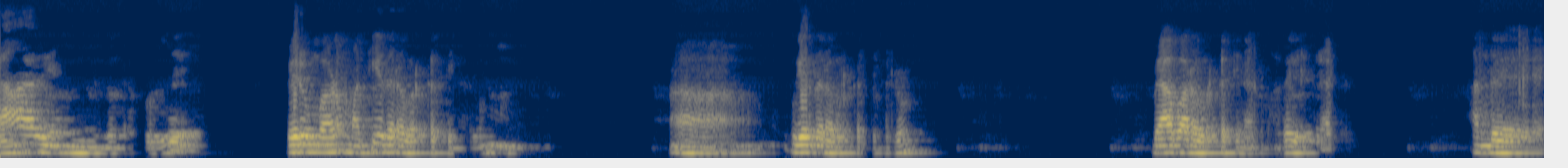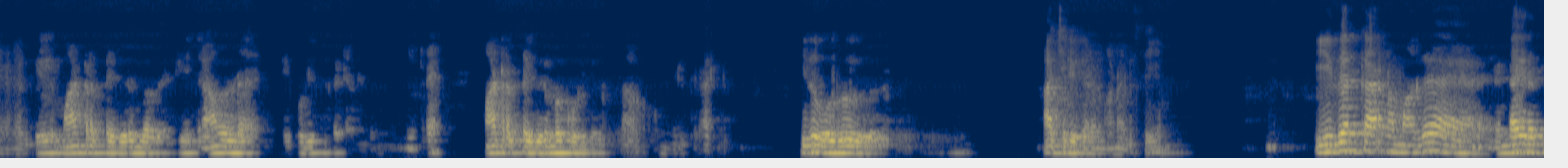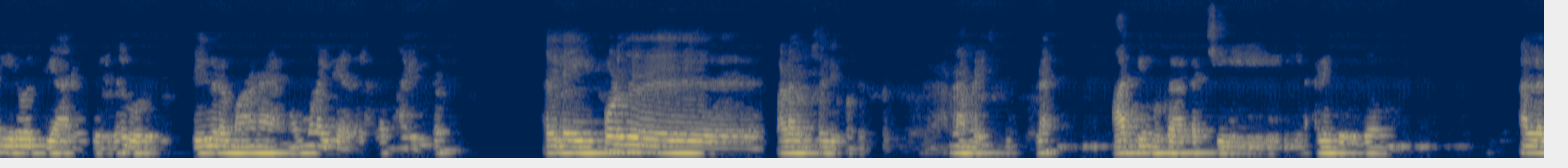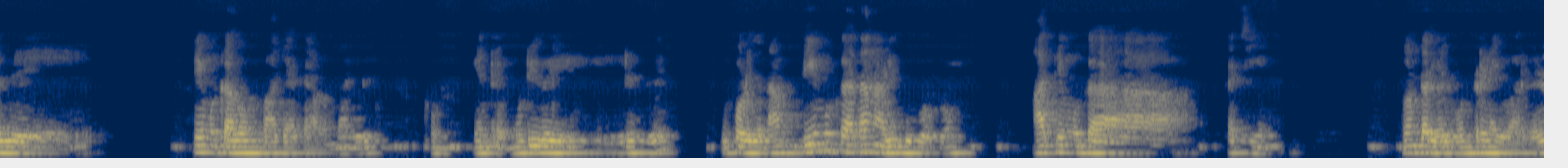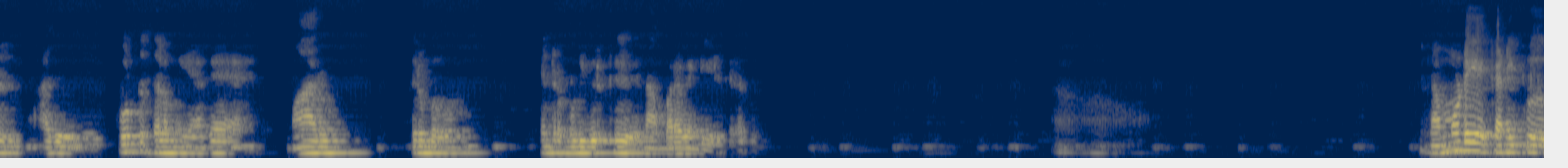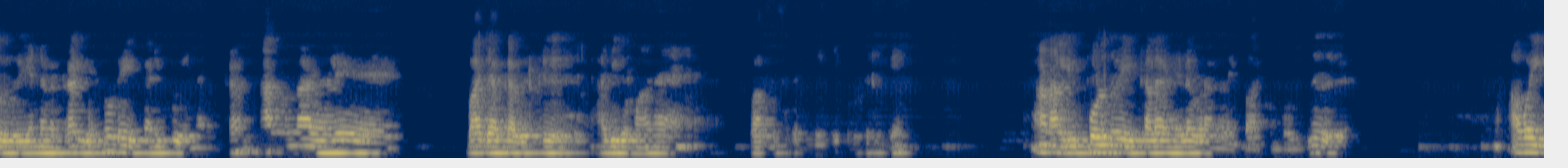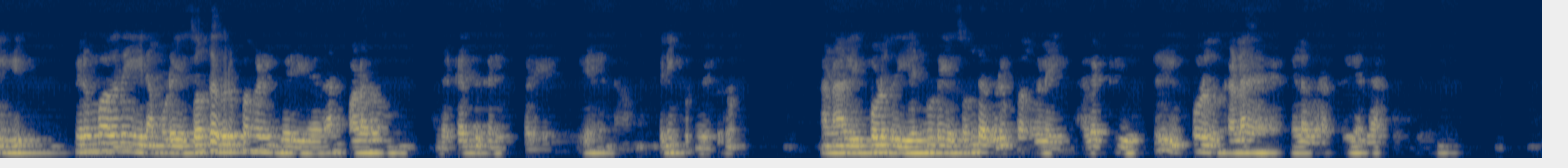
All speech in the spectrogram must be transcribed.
யார் என்கின்ற பொழுது பெரும்பாலும் மத்தியதர வர்க்கத்தினரும் உயர்தர வர்க்கத்தினரும் வியாபார வர்க்கத்தினருமாக இருக்கிறார்கள். அந்த மாற்றத்தை விரும்ப வேண்டிய திராவிடத்தை ஒழித்து கட்ட வேண்டும் என்கின்ற மாற்றத்தை விரும்பக்கூடியவர்களாகவும் இது ஒரு ஆச்சரியகரமான விஷயம். இதன் காரணமாக ரெண்டாயிரத்தி இருபத்தி ஆறு தேர்தல் ஒரு தீவிரமான மும்முனை தேர்தலாக மாறிவிடும். அதில் இப்பொழுது பலரும் சொல்லிக் கொண்டிருப்பது அண்ணாமலை போல அதிமுக கட்சி அழிந்துவிடும் அல்லது திமுகவும் பாஜகவும் தான் இருக்கும் என்ற முடிவை இருந்து இப்பொழுது நாம் திமுக தான் அழிந்து போகும். அதிமுக கட்சியின் தொண்டர்கள் ஒன்றிணைவார்கள். அது கூட்டு தலைமையாக மாறும் திரும்பவும் என்ற முடிவிற்கு நாம் வர வேண்டியிருக்கிறது. நம்முடைய கணிப்பு என்னவென்றால் என்னுடைய கணிப்பு என்னவென்றால் நான் முன்னாலே பாஜகவிற்கு அதிகமான வாக்கு சதவீதத்தை கொடுத்திருக்கேன். ஆனால் இப்பொழுது கள நிலவரங்களை பார்க்கும்பொழுது அவை பெரும்பாலும் நம்முடைய சொந்த விருப்பங்களின் பேரிலே தான் பலரும் அந்த கருத்து கணிப்புகளை நாம் திணிக்க முயல்கிறோம் ஆனால் இப்பொழுது என்னுடைய சொந்த விருப்பங்களை அகற்றிவிட்டு இப்பொழுது கள நிலவரத்தை எல்லாருக்கும்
